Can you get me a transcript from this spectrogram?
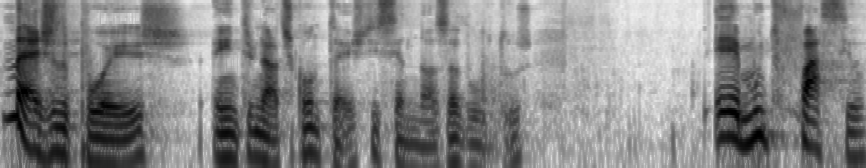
Mas depois, em determinados contextos, e sendo nós adultos, é muito fácil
